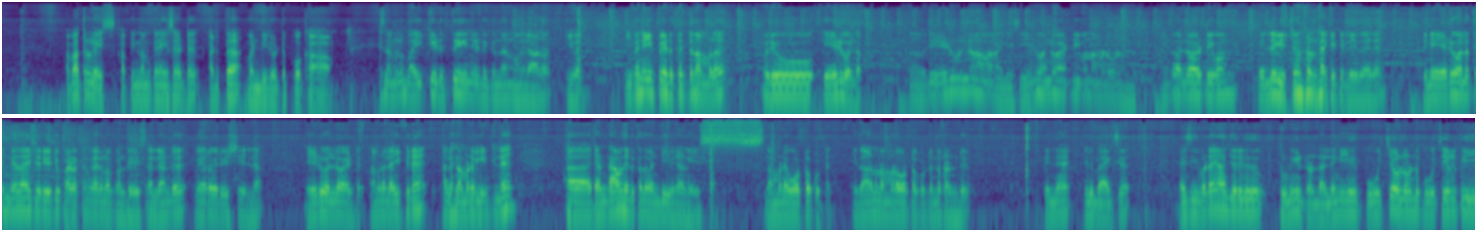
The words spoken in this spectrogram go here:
അപ്പോൾ അത്രേ ഉള്ളൂ ഗൈസ് അപ്പം ഇനി നമുക്ക് നൈസായിട്ട് അടുത്ത വണ്ടിയിലോട്ട് പോകാം. നമ്മൾ ബൈക്ക് എടുത്തു കഴിഞ്ഞ് എടുക്കുന്ന മുതലാണ് ഇവൻ. ഇവനെ ഇപ്പോൾ എടുത്തിട്ട് നമ്മൾ ഒരു ഏഴ് കൊല്ലം. ഒരു ഏഴ് കൊല്ലം ആവാറായി ഗൈസ് ഏഴ് കൊല്ലമായിട്ട് ഇവൻ നമ്മുടെ കൂടെ ഉണ്ട്. ഏഴ് കൊല്ലമായിട്ട് ഇവൻ വലിയ വിഷയമൊന്നും ഉണ്ടാക്കിയിട്ടില്ല ഇതുവരെ. പിന്നെ ഏഴ് കൊല്ലത്തിന്റെതായ ചെറിയൊരു പഴക്കം കാര്യങ്ങളൊക്കെ ഉണ്ട് ഗൈസ് അല്ലാണ്ട് വേറെ ഒരു വിഷയമില്ല. ഏഴ് കൊല്ലമായിട്ട് നമ്മുടെ ലൈഫിലെ അല്ല നമ്മുടെ വീട്ടിലെ രണ്ടാമത് എടുക്കുന്ന വണ്ടി ഇവനാണ് ഗൈസ് നമ്മുടെ ഓട്ടോക്കുട്ടൻ. ഇതാണ് നമ്മുടെ ഓട്ടോക്കുട്ടന്റെ ഫ്രണ്ട്. പിന്നെ ഇത് ബാഗ്സ്. ഗൈസ് ഇവിടെ ഞാൻ ചെറിയൊരു തുണി ഇട്ടിട്ടുണ്ട്. അല്ലെങ്കിൽ ഈ പൂച്ച ഉള്ളതുകൊണ്ട് പൂച്ചകൾക്ക് ഈ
